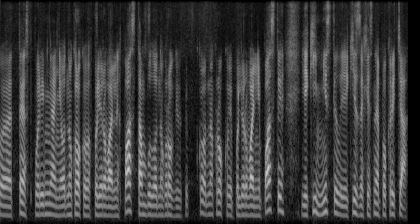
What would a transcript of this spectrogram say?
е, тест порівняння однокрокових полірувальних паст. Там були однокрокові, однокрокові полірувальні пасти, які містили якісь захисне покриття.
